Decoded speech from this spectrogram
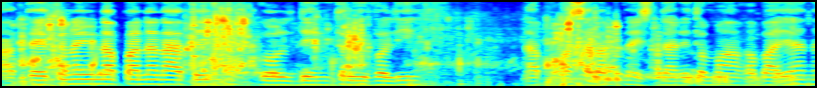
At ito na yung napana natin golden trevally napakasarap na isda nito mga kabayan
